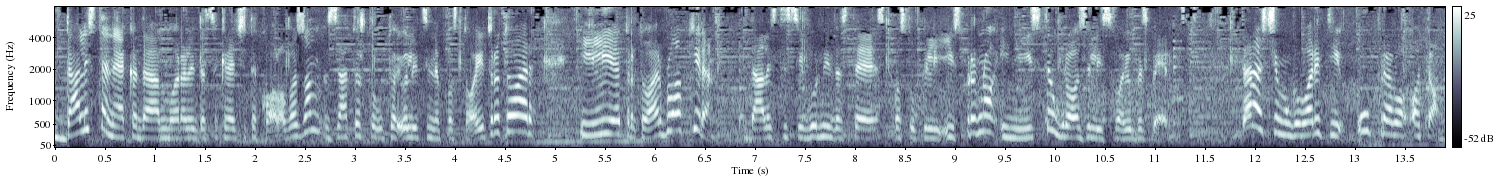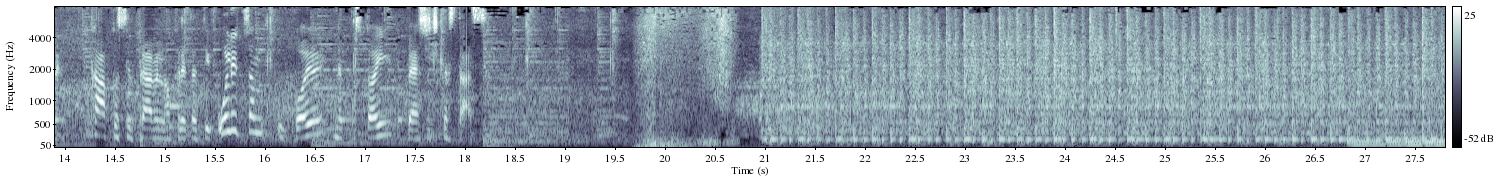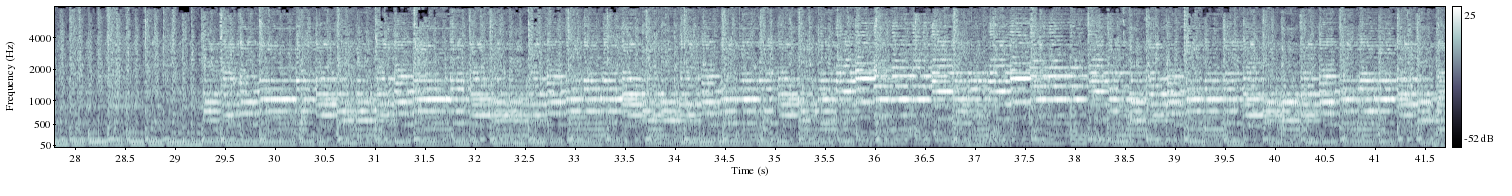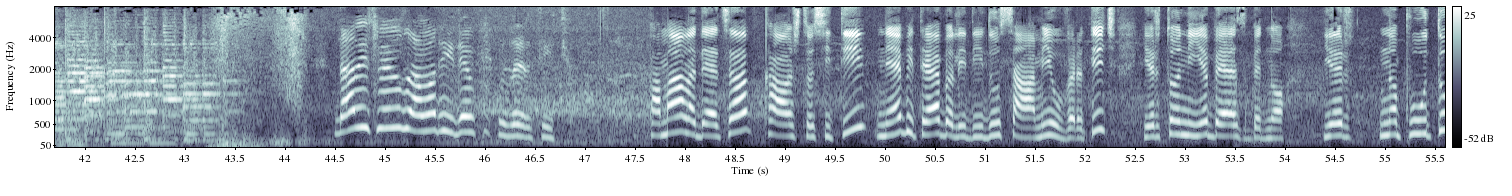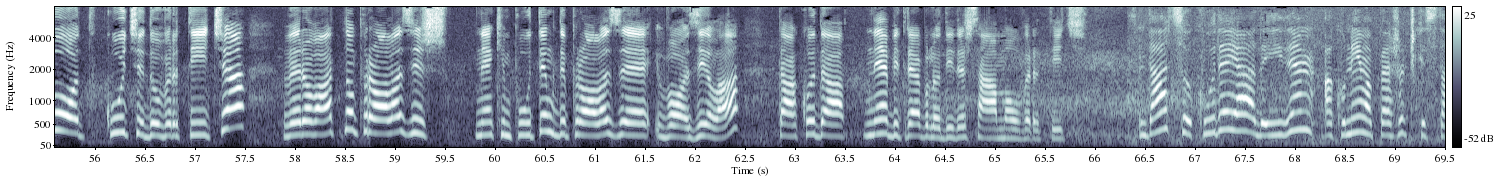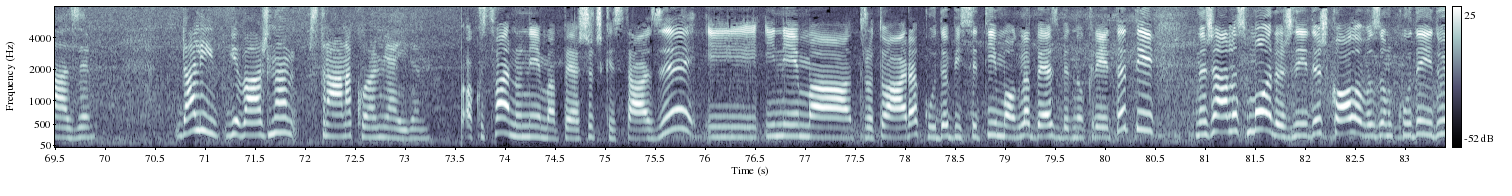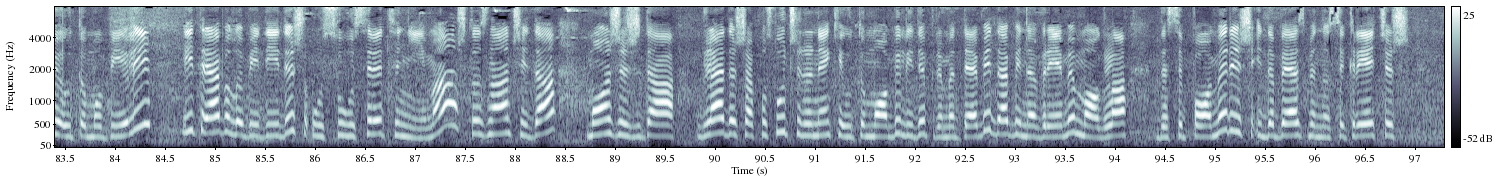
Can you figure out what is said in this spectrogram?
Da li ste nekada morali da se krećete kolovozom zato što u toj ulici ne postoji trotoar ili je trotoar blokiran? Da li ste sigurni da ste postupili ispravno i niste ugrozili svoju bezbednost? Danas ćemo govoriti upravo o tome kako se pravilno kretati ulicom u kojoj ne postoji pešačka staza. Li smem samo da idem u vrtić? Pa mala deca, kao što si ti, ne bi trebali da idu sami u vrtić, jer to nije bezbedno. Jer na putu od kuće do vrtića verovatno prolaziš nekim putem gde prolaze vozila, tako da ne bi trebalo da ideš sama u vrtić. Daco, kuda ja da idem ako nema pešačke staze? Da li je važna strana kojom ja idem? Ako stvarno nema pešačke staze i, i nema trotoara kuda bi se ti mogla bezbedno kretati, nažalost moraš da ideš kolovozom kuda idu automobili i trebalo bi da ideš u susret njima, što znači da možeš da gledaš ako slučajno neki automobil ide prema tebi da bi na vreme mogla da se pomeriš i da bezbedno se krećeš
